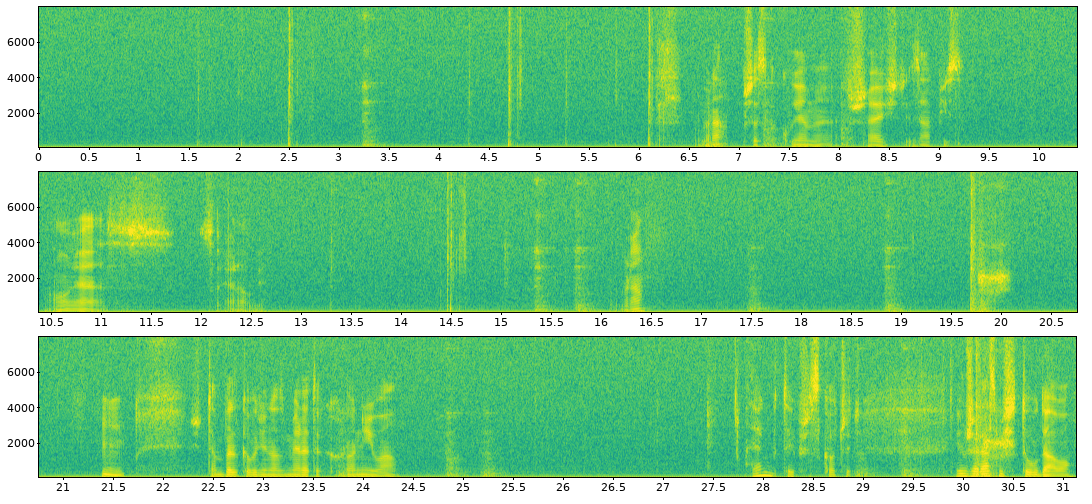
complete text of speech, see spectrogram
Dobra, przeskakujemy F6, zapis. O Jezus, co ja robię? Dobra. Hmm. Czy ta ta belka będzie nas w miarę tak chroniła. A jakby tutaj przeskoczyć? Wiem, że raz mi się to udało.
